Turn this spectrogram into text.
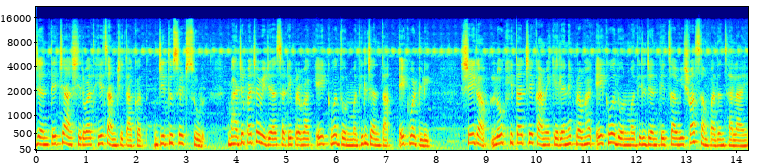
जनतेचे आशीर्वाद हेच आमची ताकद. जितूसेठ सूड. भाजपाच्या विजयासाठी प्रभाग एक व दोनमधील जनता एकवटली. शेगाव लोकहिताचे कामे केल्याने प्रभाग एक व दोनमधील जनतेचा विश्वास संपादन झाला आहे.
